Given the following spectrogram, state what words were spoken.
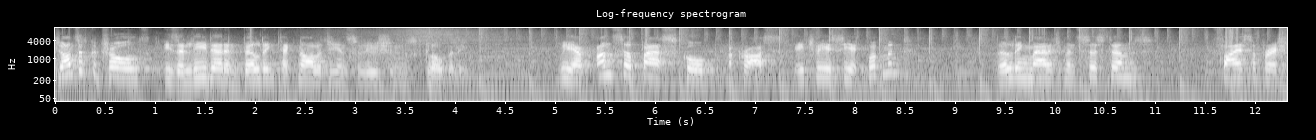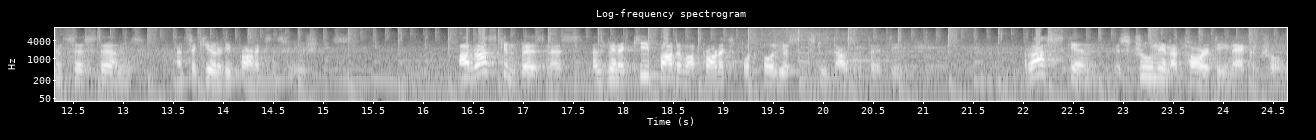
Johnson Controls is a leader in building technology and solutions globally. We have unsurpassed scope across HVAC equipment, building management systems, fire suppression systems, and security products and solutions. Our Ruskin business has been a key part of our products portfolio since 2013. Ruskin is truly an authority in air control.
